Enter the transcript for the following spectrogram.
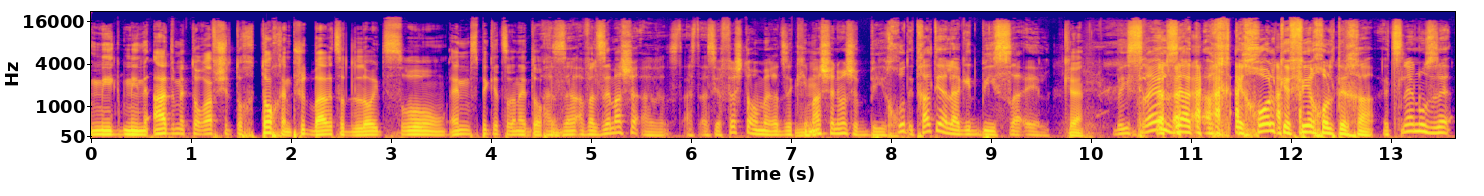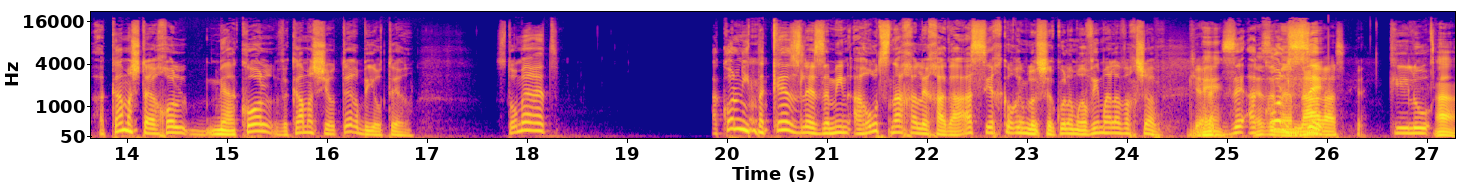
מ- מנעד מטורף של תוכ- תוכן, פשוט בארץ עוד לא ייצרו, אין מספיק יצרני תוכן. אז, אבל זה מה ש... אז, אז, אז יפה שאתה אומר את זה, כי Mhm. מה שאני אומר שבייחוד, התחלתי להגיד בישראל. כן. בישראל זה אכ- אכול כפי יכולתך. אצלנו זה כמה שאתה יכול מהכל וכמה שיותר ביותר. זאת אומרת, הכל מתנקז לאיזה מין ערוץ נחל אחד, האסי, איך קוראים לו, שכולם רבים עליו עכשיו? כן. זה איזה הכל? זה. כאילו, אה,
